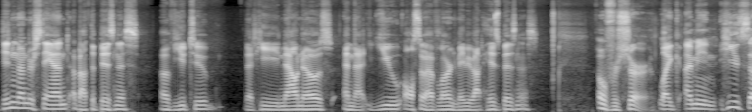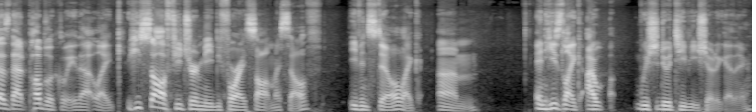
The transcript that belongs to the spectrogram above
didn't understand about the business of YouTube that he now knows, and that you also have learned maybe about his business? Oh, for sure. Like, I mean, he says that publicly that like he saw a future in me before I saw it myself. Even still, like, um, and he's like, I we should do a TV show together.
